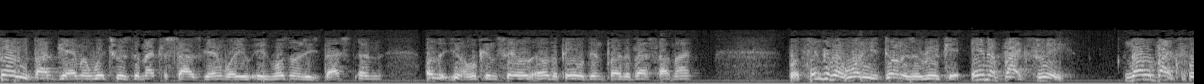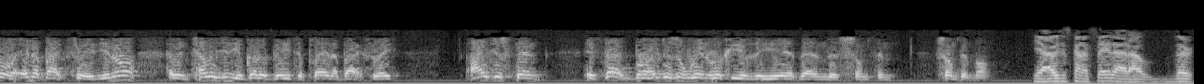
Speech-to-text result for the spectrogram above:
fairly bad game, and which was the Metro Stars game where he, he wasn't at his best, and other, you know we can say other people didn't play the best that night. But think about what he's done as a rookie in a back three, not a back four, in a back three. And you know how intelligent you've got to be to play in a back three. I just think if that boy doesn't win Rookie of the Year, then there's something something wrong. Yeah, I was just gonna say that. Uh, there,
